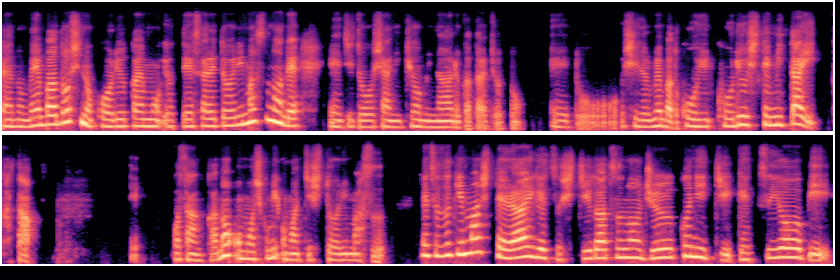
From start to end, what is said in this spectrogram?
あのメンバー同士の交流会も予定されておりますので、えー、自動車に興味のある方はちょっと、えっ、ー、と、シードルメンバーと交流してみたい方、ご参加のお申し込みお待ちしております。で続きまして、来月7月の19日月曜日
